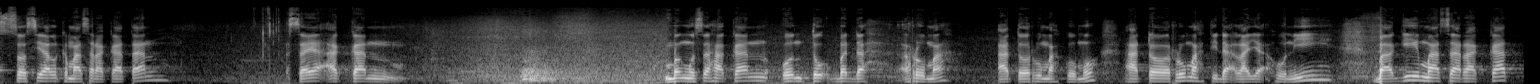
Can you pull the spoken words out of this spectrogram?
sosial kemasyarakatan, saya akan mengusahakan untuk bedah rumah atau rumah kumuh atau rumah tidak layak huni bagi masyarakat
